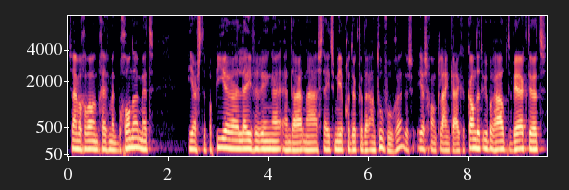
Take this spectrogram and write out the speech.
Zijn we gewoon op een gegeven moment begonnen met eerst de papierleveringen en daarna steeds meer producten eraan toevoegen. Dus eerst gewoon klein kijken, kan dit überhaupt? Werkt het?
